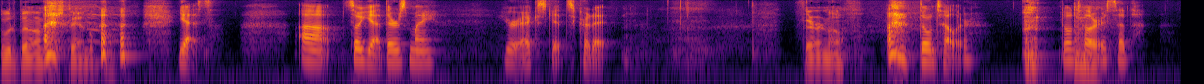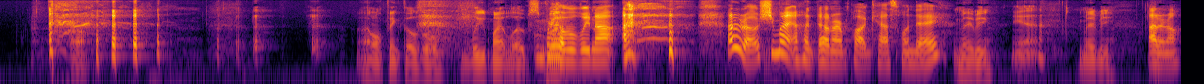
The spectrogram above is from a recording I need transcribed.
It would have been understandable. Yes. Uh, so yeah, there's my your ex gets credit. Fair enough. Don't tell her. Don't tell her I said that. I don't think those will leave my lips. Probably not. I don't know. She might hunt down our podcast one day. maybe. Yeah. Maybe. I don't know.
